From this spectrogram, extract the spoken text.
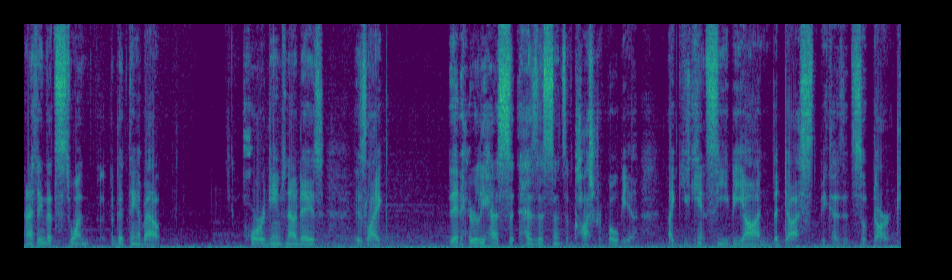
and I think that's one a good thing about horror games nowadays is like it really has has this sense of claustrophobia. Like you can't see beyond the dust because it's so dark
